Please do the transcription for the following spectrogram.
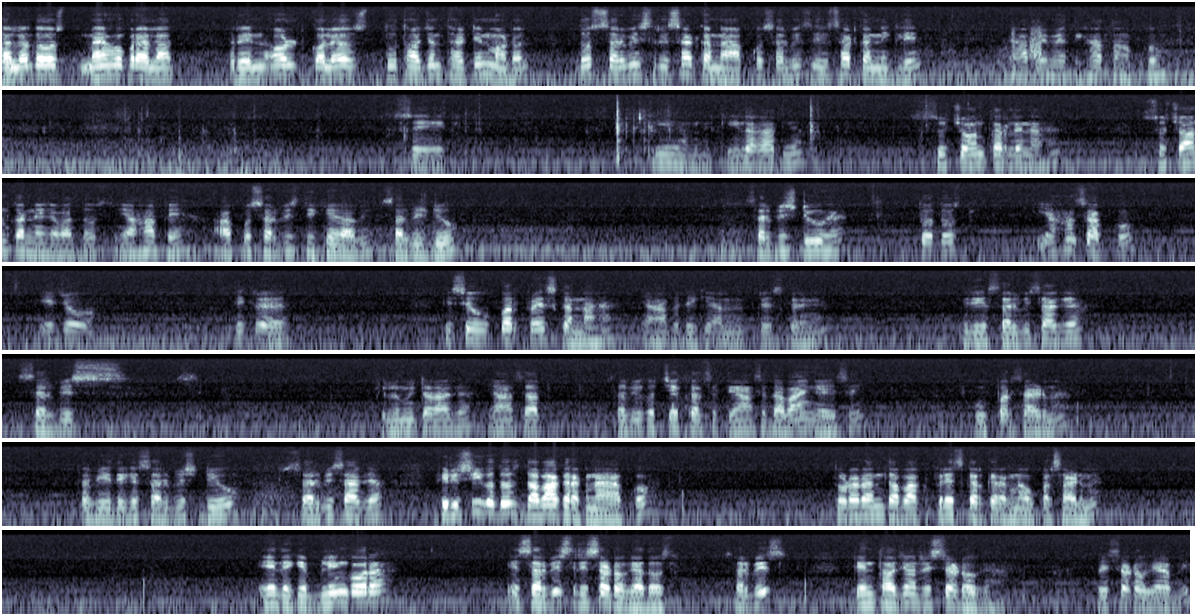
Hello दोस्त, मैं हूँ प्रहलाद। Renault Koleos 2013 model. दोस्त, सर्विस रिसेट करना है आपको। सर्विस रिसेट करने के लिए यहाँ पे मैं दिखाता हूँ आपको। से ये हमने की लगा दिया। स्विच ऑन कर लेना है। स्विच ऑन करने के बाद दोस्त, यहाँ पे आपको सर्विस दिखेगा अभी। Service due. सर्विस ड्यू है। तो दोस्त, यहाँ से आपको ये जो दिख रहा है, इसे ऊपर प्रेस करना है। यहाँ पे देखिए, हम प्रेस करेंगे। ये देखिए, सर्विस आ गया। सर्विस किलोमीटर आ गया। यहाँ से आप सभी को चेक कर सकते हैं। यहाँ से दबाएँगे ही, ऊपर साइड में। तब ये देखिए, सर्विस ड्यू, सर्विस आ गया। फिर इसी को दोस्त दबा कर रखना है आपको। थोड़ा टाइम दबा कर प्रेस करके रखना ऊपर साइड में। ये देखिए ब्लिंक हो रहा है। ये सर्विस रिसेट हो गया दोस्त। सर्विस टेन थाउज़ेंड रिसेट हो गया। रिसेट हो गया अभी।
